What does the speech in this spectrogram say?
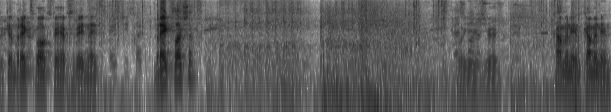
We can break smokes, we have three nades. Break flasher? Last Oj, one oj, is oj. there. Coming in, coming in.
